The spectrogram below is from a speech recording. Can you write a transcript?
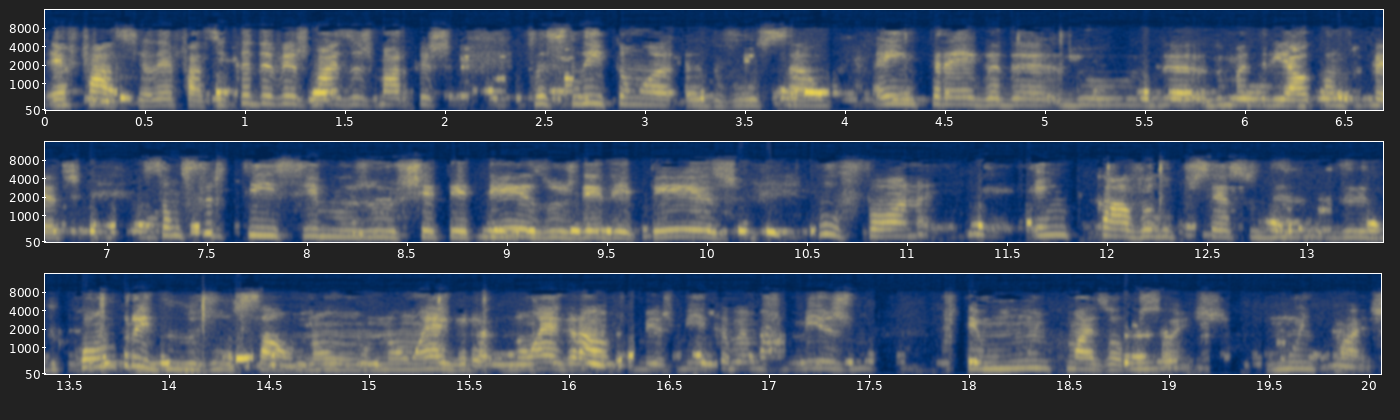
É fácil, é fácil. Cada vez mais as marcas facilitam a, a devolução, a entrega de, do, de, do material quando tu pedes. São certíssimos os CTTs, os DDPs, telefone. É impecável o processo de, de, de, compra e de devolução, não, não, é, não é grave mesmo, e acabamos mesmo por ter muito mais opções, muito mais.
